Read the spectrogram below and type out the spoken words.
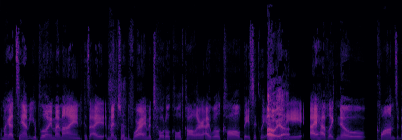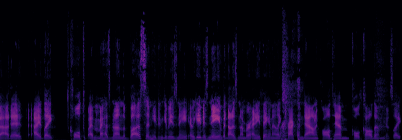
Oh my God, Sam, you're blowing my mind because I mentioned before I am a total cold caller. I will call basically anybody. Oh, yeah. I have like no qualms about it. I like cold. I met my husband on the bus and he didn't give me his name. He gave me his name, but not his number or anything. And I like tracked him down and called him, cold called him. He was like,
